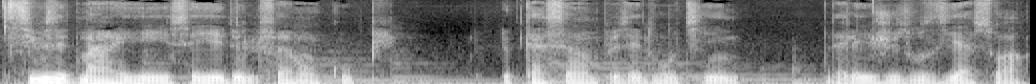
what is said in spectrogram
si vous êtes marié, essayez de le faire en couple. De casser un peu cette routine. D'aller juste vous y asseoir.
